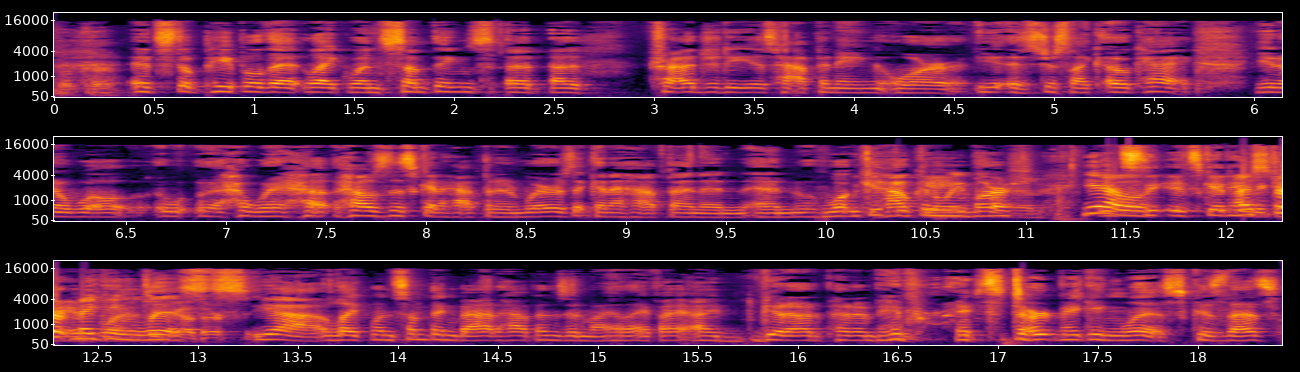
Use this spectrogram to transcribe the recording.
Okay. It's the people that like when something's a, a tragedy is happening or it's just like, okay, you know, well, how, where, how, how's this going to happen and where is it going to happen and, and what, how can we march? Yeah. It's the- it's getting I start making lists. together. Yeah. Like when something bad happens in my life, I, I get out a pen and paper and I start making lists because that's,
